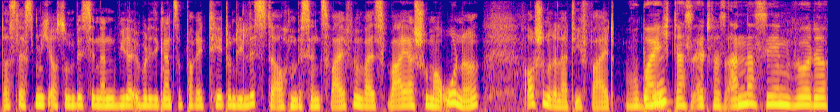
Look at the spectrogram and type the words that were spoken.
Das lässt mich auch so ein bisschen dann wieder über die ganze Parität und die Liste auch ein bisschen zweifeln, weil es war ja schon mal ohne auch schon relativ weit. Wobei mhm. ich das etwas anders sehen würde.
